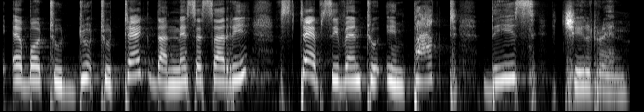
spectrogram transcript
be able to do to take the necessary steps even to impact these children.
